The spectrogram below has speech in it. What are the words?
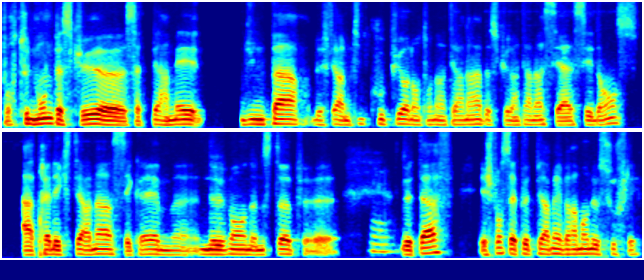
pour tout le monde, parce que euh, ça te permet d'une part de faire une petite coupure dans ton internat, parce que l'internat, c'est assez dense. Après l'externat, c'est quand même 9 euh, ans non-stop de taf. Et je pense que ça peut te permettre vraiment de souffler.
